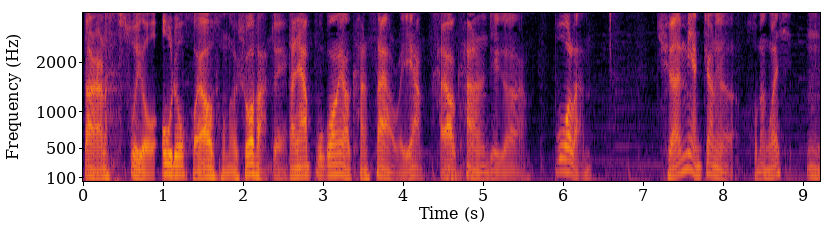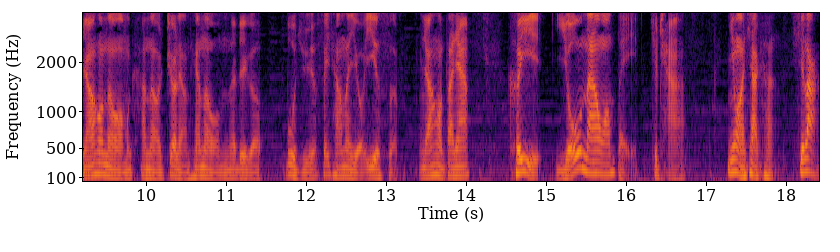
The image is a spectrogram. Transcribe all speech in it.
当然了，素有欧洲火药桶的说法。对大家不光要看塞尔维亚，还要看这个波兰，全面战略伙伴关系。嗯然后呢，我们看到这两天呢，我们的这个布局非常的有意思。然后大家可以由南往北去查，你往下看希腊，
